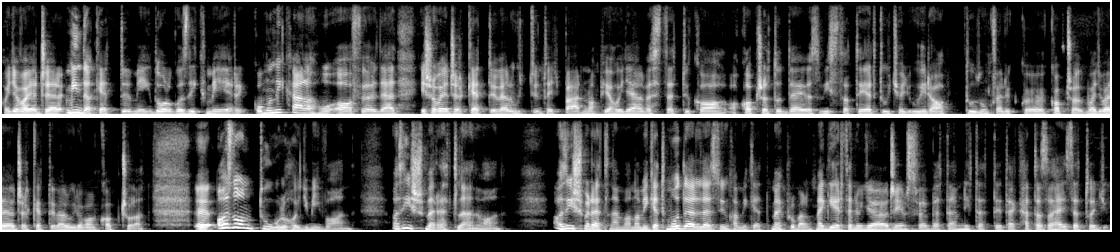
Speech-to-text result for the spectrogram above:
hogy a Voyager mind a kettő még dolgozik, mér, kommunikál a, a Földdel, és a Voyager 2-vel úgy tűnt egy pár napja, hogy elvesztettük a, a kapcsolatot, de ez visszatért, úgyhogy újra tudunk velük kapcsolat, vagy Voyager 2 kettővel újra van kapcsolat. Azon túl, hogy mi van, az ismeretlen van az ismeretlen van, amiket modellezünk, amiket megpróbálunk megérteni, ugye a James Webb-et említettétek, hát az a helyzet, hogy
